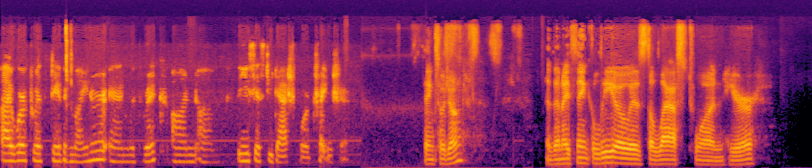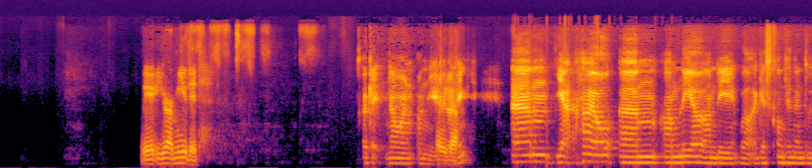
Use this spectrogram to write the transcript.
I worked with David Minor and with Rick on um, the UCSD dashboard, Triton Share. Thanks, Hojung. And then I think Leo is the last one here. You are muted. Okay, now I'm There we unmuted, go. I think. Um, yeah, hi all. Um, I'm Leo. I'm the, well, I guess continental,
